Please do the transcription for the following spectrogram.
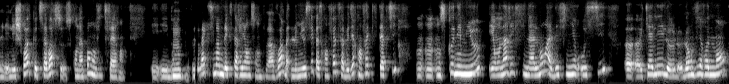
les, choix que de savoir ce, qu'on n'a pas envie de faire. Et, donc, mm. le maximum d'expérience on peut avoir, bah, le mieux c'est parce qu'en fait, ça veut dire qu'en fait, petit à petit, on, se connaît mieux et on arrive finalement à définir aussi quel est l'environnement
